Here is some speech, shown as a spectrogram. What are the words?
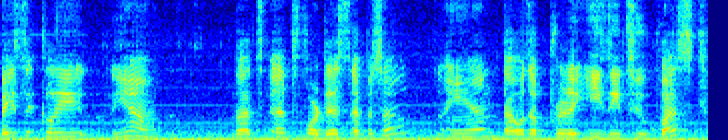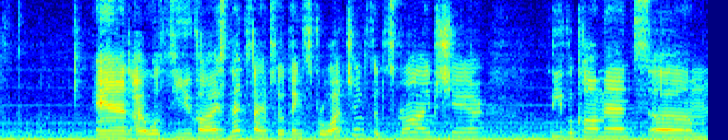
basically, yeah, that's it for this episode, and that was a pretty easy two quest. And I will see you guys next time. So thanks for watching. Subscribe, share, leave a comment. Um,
